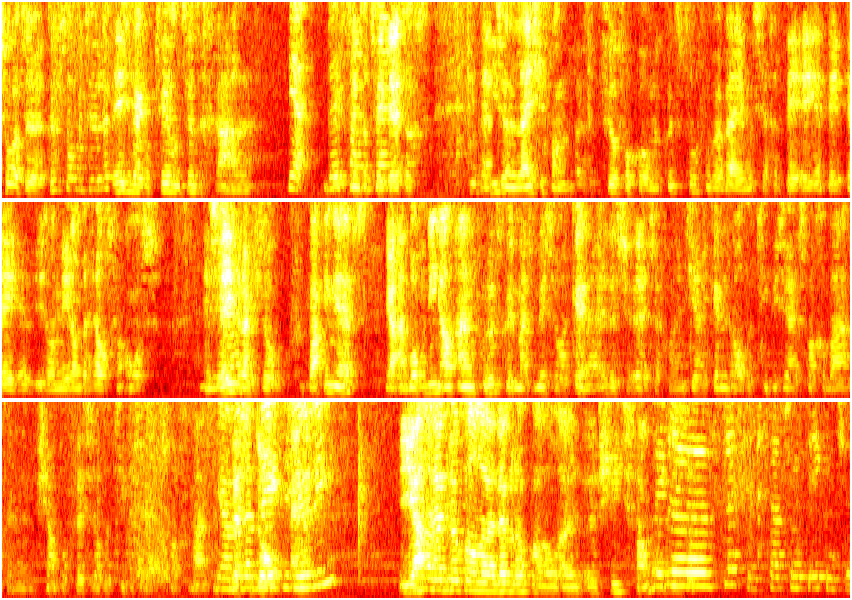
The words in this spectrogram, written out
soorten kunststof natuurlijk. Deze werkt op 220 graden. Ja, dus 20, dan 230. Uh, hier is een lijstje van veel voorkomende kunststoffen, waarbij je moet zeggen PE en PP is al meer dan de helft van alles. En zeker als je zo verpakkingen hebt. Ja, en bovendien aan, aan een product kun je het meestal herkennen. Hè. Dus uh, zeg maar, een jerrycan is altijd typisch ergens van gemaakt. En een shampoofles is altijd typisch ergens van gemaakt. Een Ja, maar dat weten en- jullie. Ja, we hebben er ook wel, eh, we hebben er ook wel eh, eh, sheets van. De flessen staat zo'n tekentje.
